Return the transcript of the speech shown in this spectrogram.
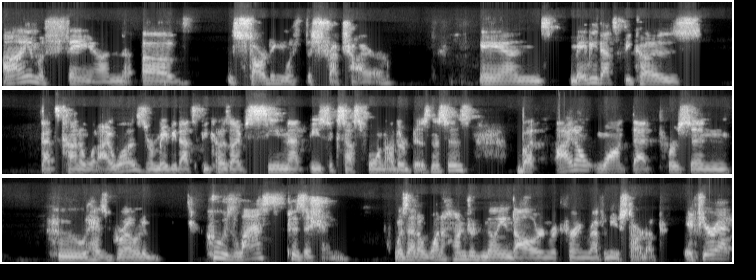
I am a fan of starting with the stretch hire. And maybe that's because that's kind of what I was, or maybe that's because I've seen that be successful in other businesses. But I don't want that person who has grown, whose last position was at a $100 million in recurring revenue startup. If you're at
